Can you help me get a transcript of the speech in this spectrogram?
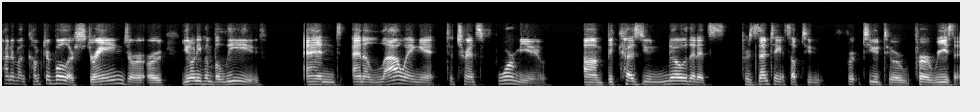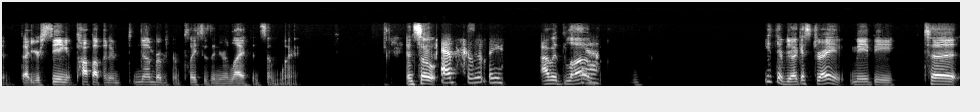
kind of uncomfortable or strange or, or you don't even believe and and allowing it to transform you um, because you know that it's presenting itself to for, to you to a, for a reason that you're seeing it pop up in a number of different places in your life in some way. And so, absolutely, I would love yeah. either of you, I guess Dre, maybe to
